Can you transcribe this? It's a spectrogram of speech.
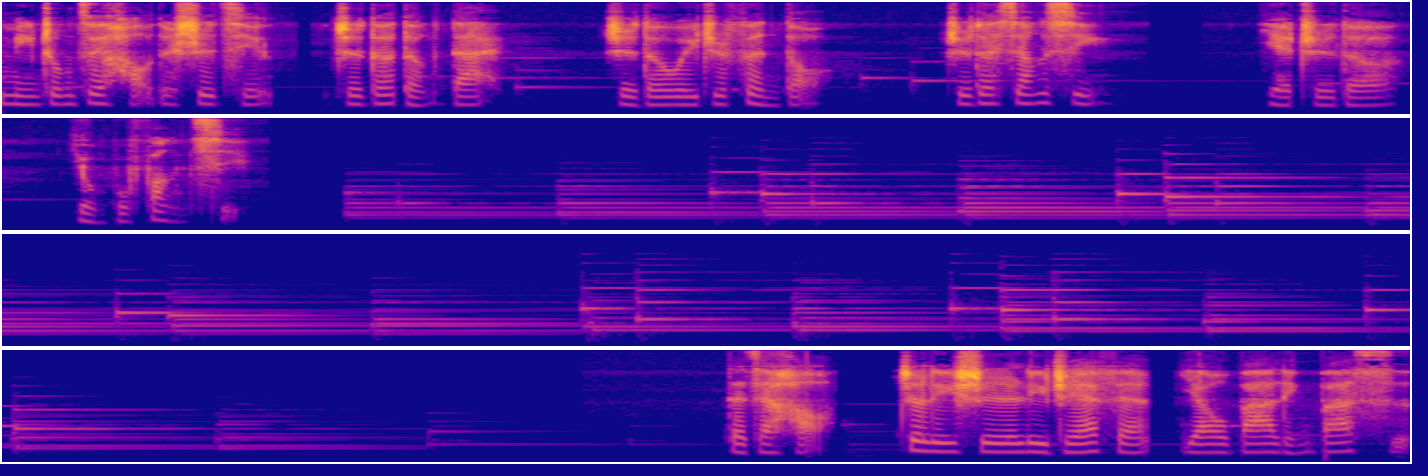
命中最好的事情，值得等待，值得为之奋斗，值得相信，也值得永不放弃。大家好，这里是荔枝 FM 幺八零八四。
